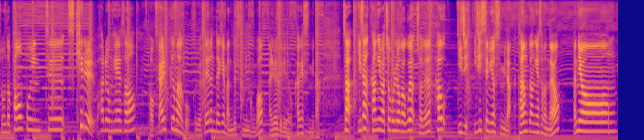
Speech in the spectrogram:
좀 더 파워포인트 스킬을 활용해서 더 깔끔하고 그리고 세련되게 만들 수 있는 방법 알려드리도록 하겠습니다 자 이상 강의 마쳐보려고 하고요. 저는 하우 이지 이지쌤이었습니다. 다음 강의에서 만나요. 안녕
